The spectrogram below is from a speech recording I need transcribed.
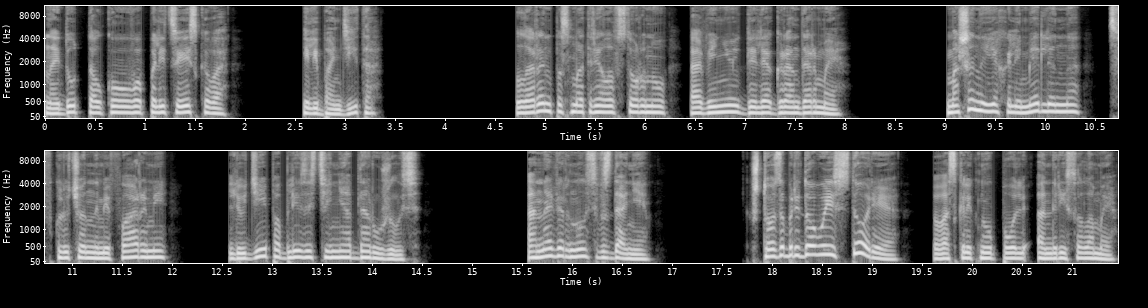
найдут толкового полицейского. Или бандита? Лорен посмотрела в сторону авеню де ля Гранд-Арме. Машины ехали медленно, с включенными фарами, людей поблизости не обнаружилось. Она вернулась в здание. «Что за бредовая история?» — воскликнул Поль Анри Соломе.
